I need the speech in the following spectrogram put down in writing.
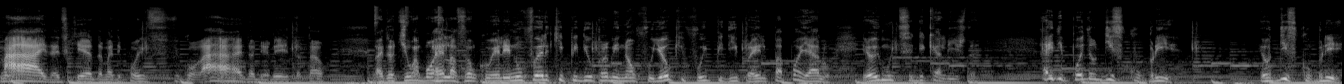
mais à esquerda, mas depois ficou mais à direita tal. Mas eu tinha uma boa relação com ele. E não foi ele que pediu para mim, não. Fui eu que fui pedir para ele para apoiá-lo. Eu e muitos sindicalistas. Aí depois eu descobri, eu descobri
